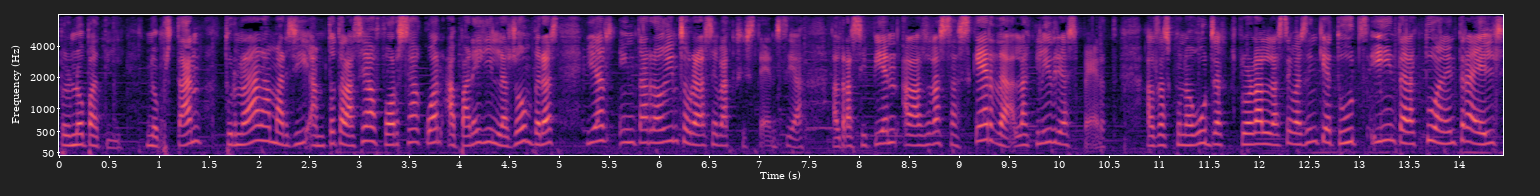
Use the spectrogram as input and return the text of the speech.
però no patir. No obstant, tornaran a emergir amb tota la seva força quan apareguin les ombres i els interroguin sobre la seva existència. El recipient aleshores s'esquerda, l'equilibri es perd. Els desconeguts exploren les seves inquietuds i interactuen entre ells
